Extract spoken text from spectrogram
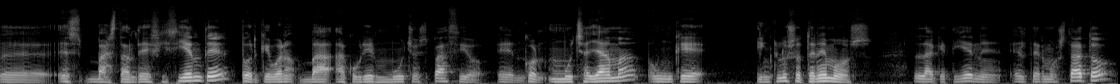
eh, es bastante eficiente porque, bueno, va a cubrir mucho espacio con mucha llama, aunque incluso tenemos la que tiene el termostato,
